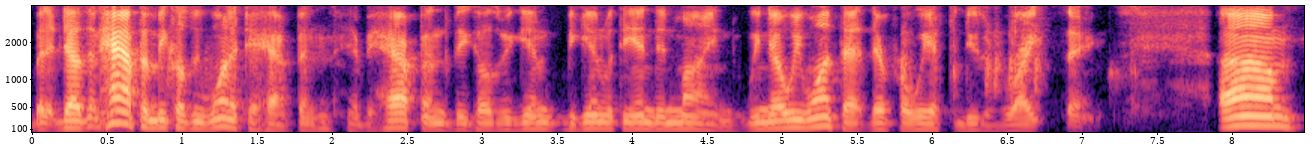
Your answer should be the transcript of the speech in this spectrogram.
But it doesn't happen because we want it to happen. It happens because we begin, begin with the end in mind. We know we want that, therefore, we have to do the right thing. Um,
